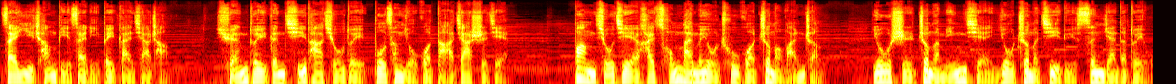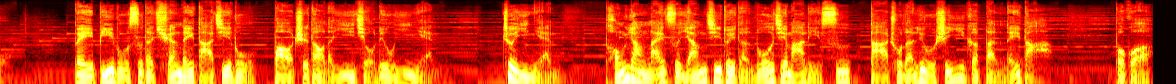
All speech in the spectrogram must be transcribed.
在一场比赛里被赶下场，全队跟其他球队不曾有过打架事件。棒球界还从来没有出过这么完整、优势这么明显又这么纪律森严的队伍。被比鲁斯的全垒打记录保持到了一九六一年，这一年，同样来自洋基队的罗杰·马里斯打出了六十一个本垒打。不过，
